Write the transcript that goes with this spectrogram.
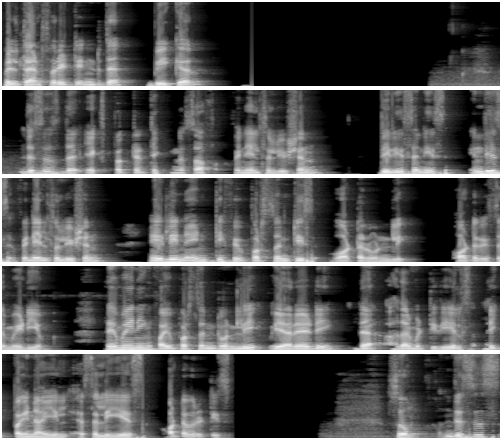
We'll transfer it into the beaker. This is the expected thickness of phenyl solution. The reason is in this phenyl solution nearly 95% is water only. Water is the medium. Remaining 5% only we are adding the other materials like pine oil, SLES, whatever it is. So this is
